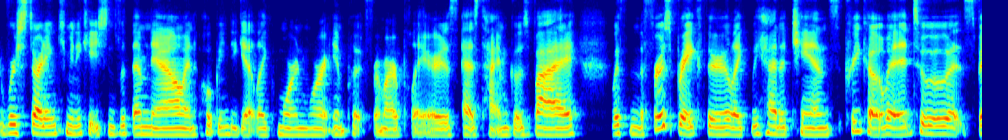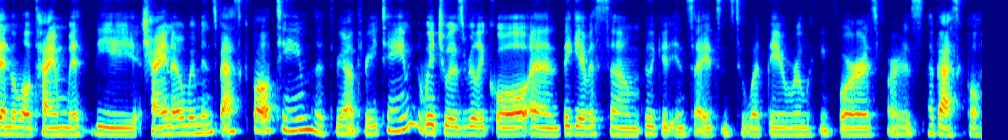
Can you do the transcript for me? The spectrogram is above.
We're starting communications with them now and hoping to get like more and more input from our players as time goes by within the first breakthrough, like we had a chance pre COVID to spend a little time with the China women's basketball team, the three on three team, which was really cool. And they gave us some really good insights into what they were looking for as far as a basketball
